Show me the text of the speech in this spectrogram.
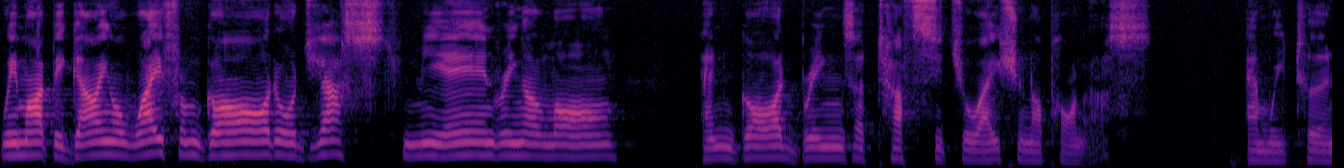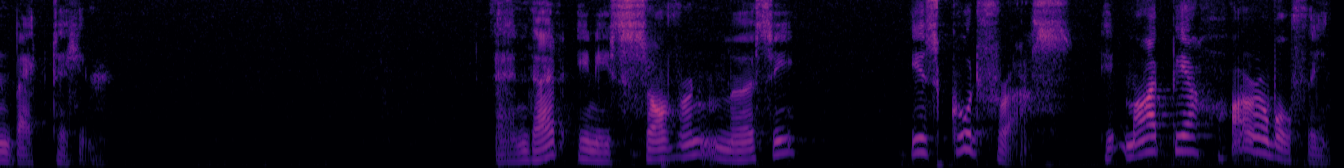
We might be going away from God or just meandering along, and God brings a tough situation upon us, and we turn back to Him and that in His sovereign mercy is good for us. It might be a horrible thing,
